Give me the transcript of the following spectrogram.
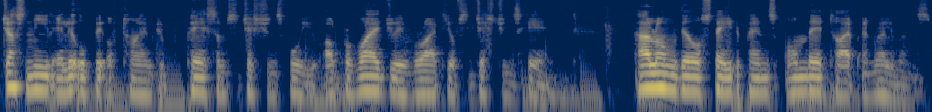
just need a little bit of time to prepare some suggestions for you. I'll provide you a variety of suggestions here. How long they'll stay depends on their type and relevance.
